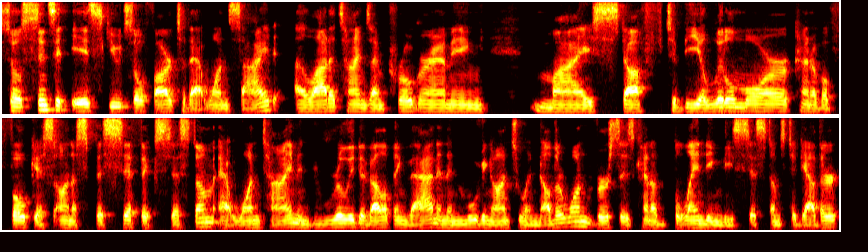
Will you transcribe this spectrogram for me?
so since it is skewed so far to that one side a lot of times i'm programming my stuff to be a little more kind of a focus on a specific system at one time and really developing that and then moving on to another one versus kind of blending these systems together.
